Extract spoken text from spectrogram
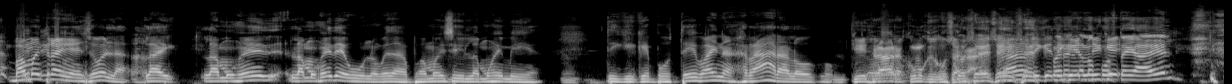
pana. vamos a entrar en eso, ¿verdad? Like, la mujer, la mujer de uno, ¿verdad? Podemos decir la mujer mía. Dije que postee vainas raras, loco. Qué rara, ¿cómo que cosa rara? sé, sí, Claro, sí. que- Pero que- ella lo que- postea a él.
